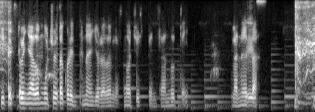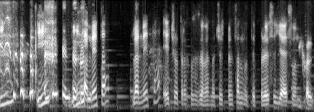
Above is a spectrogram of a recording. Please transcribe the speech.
Sí te he extrañado mucho esta cuarentena, he llorado en las noches pensándote. La neta. Es- Y, la y la noche- neta, la neta, he hecho otras cosas en las noches pensándote, pero eso ya es un... Híjole,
